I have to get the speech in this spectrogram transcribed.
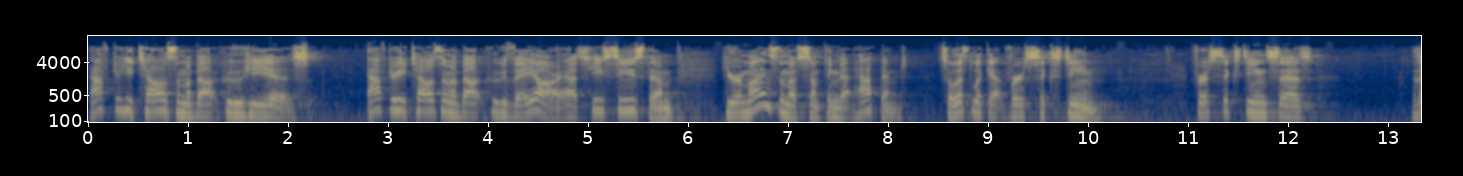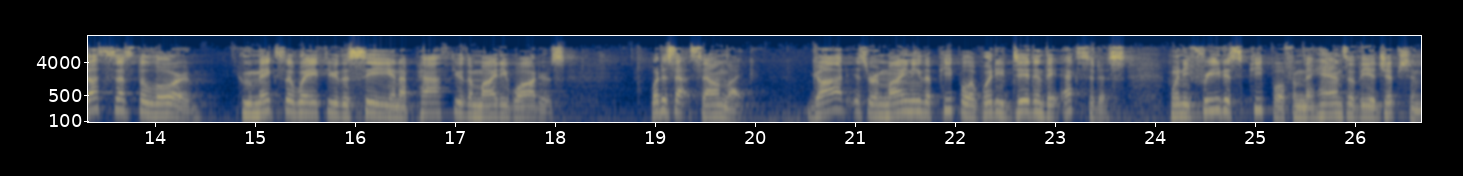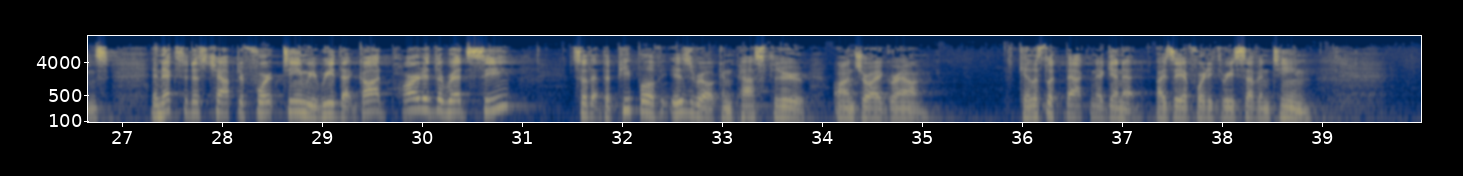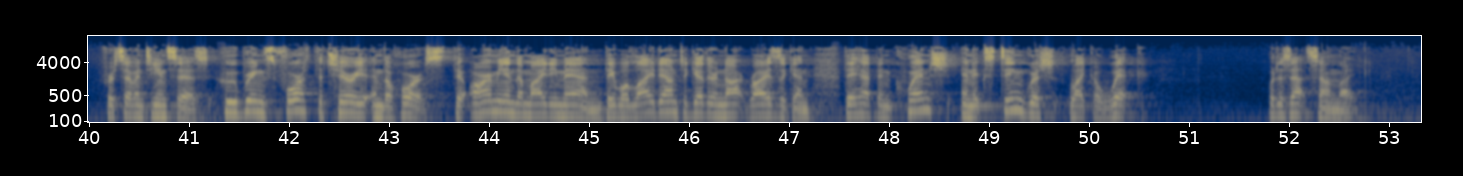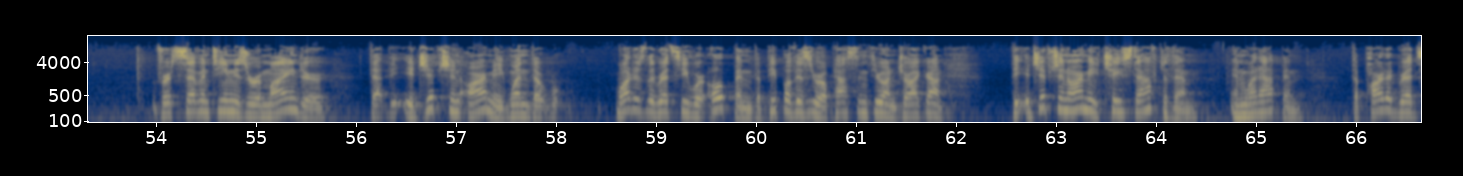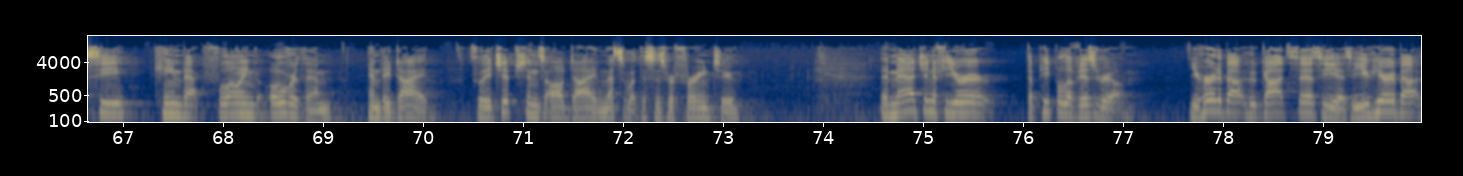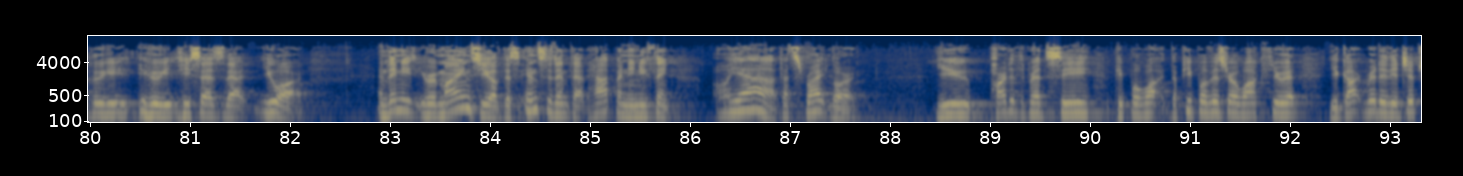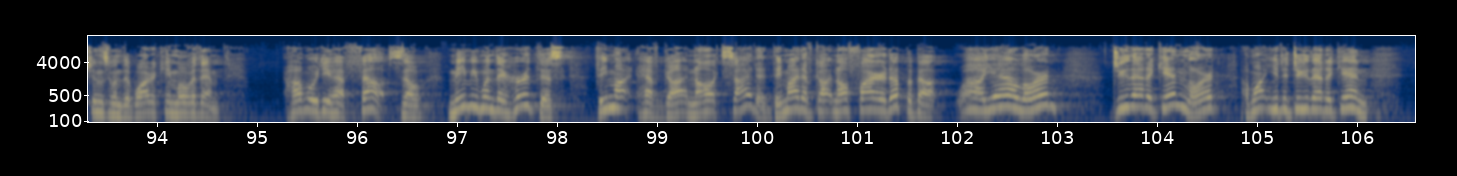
after he tells them about who he is, after he tells them about who they are as he sees them, he reminds them of something that happened. So let's look at verse 16. Verse 16 says, Thus says the Lord, who makes a way through the sea and a path through the mighty waters. What does that sound like? God is reminding the people of what he did in the Exodus when he freed his people from the hands of the Egyptians. In Exodus chapter 14, we read that God parted the Red Sea so that the people of Israel can pass through on dry ground. Okay, let's look back again at Isaiah 43 17. Verse 17 says, Who brings forth the chariot and the horse, the army and the mighty man? They will lie down together and not rise again. They have been quenched and extinguished like a wick. What does that sound like? Verse 17 is a reminder that the Egyptian army, when the waters of the Red Sea were open, the people of Israel passing through on dry ground, the Egyptian army chased after them. And what happened? The parted Red Sea came back flowing over them, and they died. So the Egyptians all died, and that's what this is referring to. Imagine if you were the people of Israel. You heard about who God says He is. You hear about who He, who he says that you are. And then he reminds you of this incident that happened, and you think, oh, yeah, that's right, Lord. You parted the Red Sea. People walk, the people of Israel walked through it. You got rid of the Egyptians when the water came over them. How would you have felt? So maybe when they heard this, they might have gotten all excited. They might have gotten all fired up about, wow, yeah, Lord, do that again, Lord. I want you to do that again.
